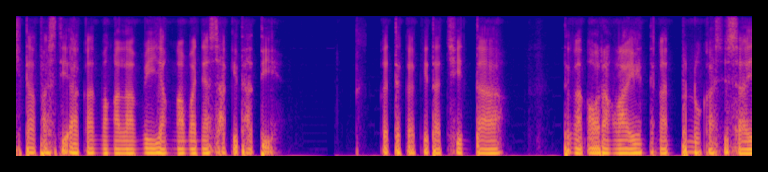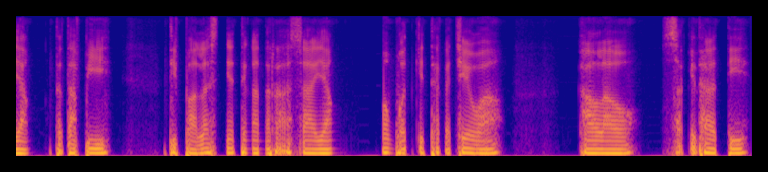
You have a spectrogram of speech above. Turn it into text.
kita pasti akan mengalami yang namanya sakit hati. Ketika kita cinta dengan orang lain dengan penuh kasih sayang, tetapi dibalasnya dengan rasa yang membuat kita kecewa. Kalau sakit hati,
